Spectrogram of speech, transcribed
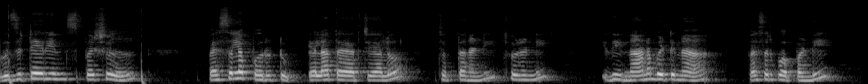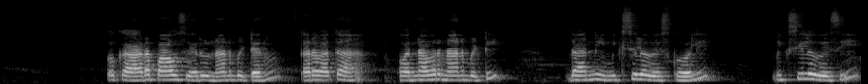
వెజిటేరియన్ స్పెషల్ పెసల పొరుటు ఎలా తయారు చేయాలో చెప్తానండి. చూడండి ఇది నానబెట్టిన పెసరపప్పు అండి. ఒక అర పావు సేరు నానబెట్టాను. తర్వాత వన్ అవర్ నానబెట్టి దాన్ని మిక్సీలో వేసుకోవాలి. మిక్సీలో వేసి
